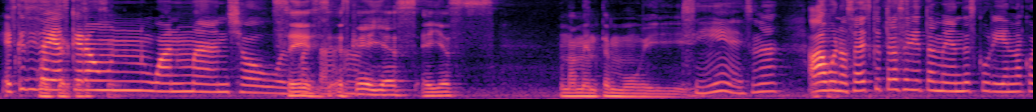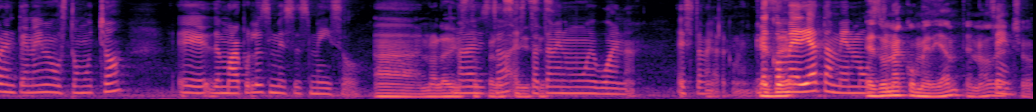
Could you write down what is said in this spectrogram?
Es que si sabías que era un one man show. Sí, sí, es que ella es, ella es una mente muy. Sí, es una. Ah, bueno, ¿sabes qué otra serie también descubrí en la cuarentena y me gustó mucho? Eh, The Marvelous Mrs. Maisel. Ah, no la he visto. ¿No la visto? Está también muy buena. Eso también la recomiendo. De comedia también me gusta. Es de una comediante, ¿no? De hecho.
